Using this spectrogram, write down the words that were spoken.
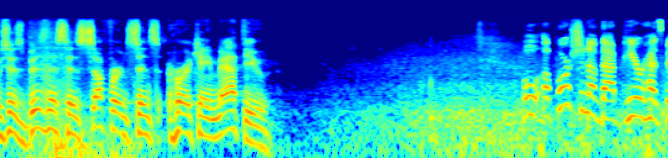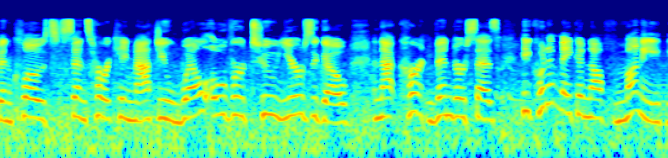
who says business has suffered since Hurricane Matthew. Well, a portion of that pier has been closed since Hurricane Matthew well over two years ago. And that current vendor says he couldn't make enough money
